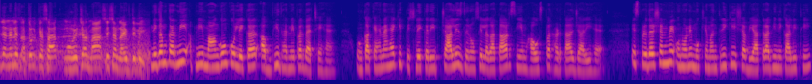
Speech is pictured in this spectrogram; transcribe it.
जर्नलिस्ट अतुल के साथ मोहित शर्मा सेशन लाइव दिल्ली। निगम कर्मी अपनी मांगों को लेकर अब भी धरने पर बैठे हैं। उनका कहना है कि पिछले करीब 40 दिनों से लगातार सीएम हाउस पर हड़ताल जारी है। इस प्रदर्शन में उन्होंने मुख्यमंत्री की शव यात्रा भी निकाली थी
